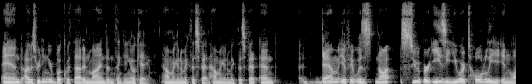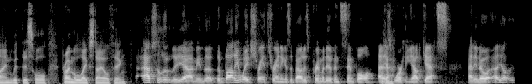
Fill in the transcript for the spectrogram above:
And I was reading your book with that in mind and thinking, okay, how am I going to make this fit? How am I going to make this fit? And uh, damn if it was not super easy. You are totally in line with this whole primal lifestyle thing. Absolutely, yeah. I mean, the, the body weight strength training is about as primitive and simple as Yeah. working out gets. And, you know, I, you know,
